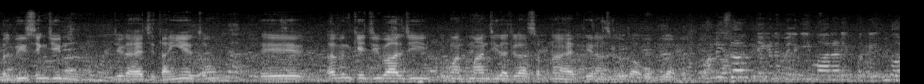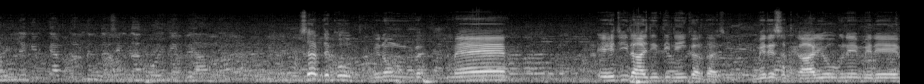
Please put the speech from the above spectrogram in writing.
ਬਲਬੀਰ ਸਿੰਘ ਜੀ ਨੂੰ ਜਿਹੜਾ ਹੈ ਜਿਤਾਈਏ ਇੱਥੋਂ ਤੇ ਅਰਵਿੰਦ ਕੇਜਰੀਵਾਲ ਜੀ ਭਗਵੰਤ ਮਾਨ ਜੀ ਦਾ ਜਿਹੜਾ ਸੁਪਨਾ ਹੈ 13 ਜ਼ੀਰੋ ਦਾ ਉਹ ਪੂਰਾ ਕੋਹਲੀ ਸਾਹਿਬ ਟਿਕਟ ਮਿਲ ਗਈ ਮਾਨ ਵਾਲੀ ਪੱਕੀ ਤੁਹਾਨੂੰ ਲੇਕਿਨ ਕੈਪਟਨ ਅਮਰਿੰਦਰ ਸਿੰਘ ਦਾ ਕੋਈ ਵੀ ਬਿਆਨ ਨਹੀਂ। ਸਰ ਦੇਖੋ ਯੂ نو ਮੈਂ ਇਹ ਜੀ ਰਾਜਨੀਤੀ ਨਹੀਂ ਕਰਦਾ ਜੀ। ਮੇਰੇ ਸਤਿਕਾਰਯੋਗ ਨੇ ਮੇਰੇ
